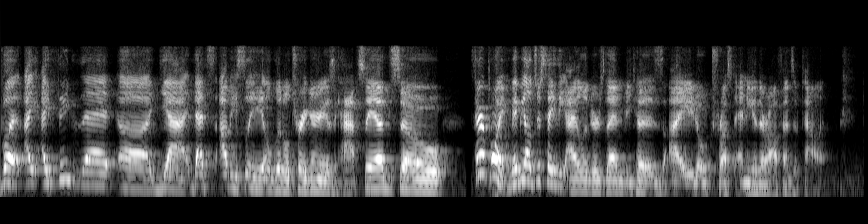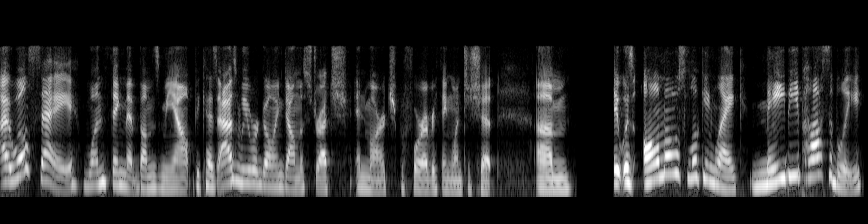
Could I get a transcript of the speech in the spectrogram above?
but I, I think that uh, yeah, that's obviously a little triggering as a Caps fan. So fair point. Maybe I'll just say the Islanders then because I don't trust any of their offensive talent. I will say one thing that bums me out because as we were going down the stretch in March before everything went to shit, um, it was almost looking like maybe possibly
